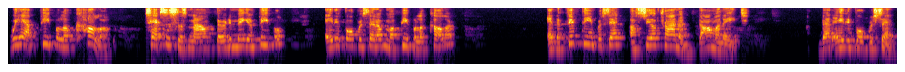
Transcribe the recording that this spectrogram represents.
We have people of color Texas is now 30 million people. 84% of them are people of color. And the 15% are still trying to dominate that 84%.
